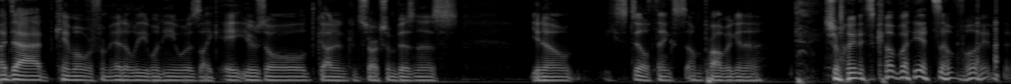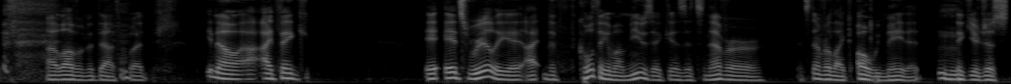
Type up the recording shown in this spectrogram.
my dad came over from Italy when he was like eight years old. Got in construction business. You know, he still thinks I'm probably gonna join his company at some point. I love him to death, but you know, I, I think it, it's really I, the cool thing about music is it's never it's never like oh we made it. I Mhm. think you're just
